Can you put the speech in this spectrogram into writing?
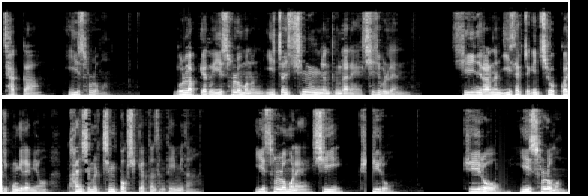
작가 이솔로몬 놀랍게도 이 솔로몬은 2016년 등단에 시집을 낸 시인이라는 이색적인 직업까지 공개되며 관심을 증폭시켰던 상태입니다. 이 솔로몬의 시 귀로 귀로 이 솔로몬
